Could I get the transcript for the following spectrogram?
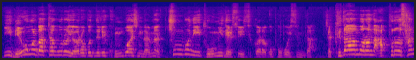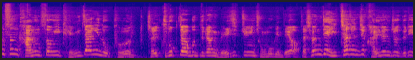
이 내용을 바탕으로 여러분들이 공부하신다면 충분히 도움이 될 수 있을 거라고 보고 있습니다. 자, 그 다음으로는 앞으로 상승 가능성이 굉장히 높은 저희 구독자분들이랑 매집 중인 종목인데요. 자, 현재 2차전지 관련주들이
